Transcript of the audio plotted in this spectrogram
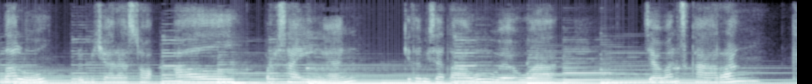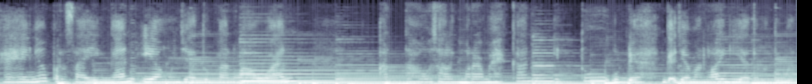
Lalu, berbicara soal persaingan, kita bisa tahu bahwa zaman sekarang kayaknya persaingan yang menjatuhkan lawan atau saling meremehkan itu udah gak zaman lagi ya teman-teman.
